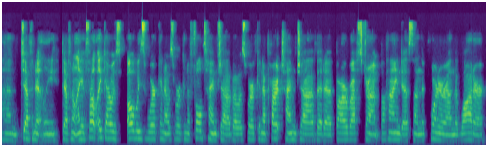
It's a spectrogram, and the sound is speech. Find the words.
um, definitely, definitely. I felt like I was always working. I was working a full time job. I was working a part time job at a bar restaurant behind us on the corner on the water.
